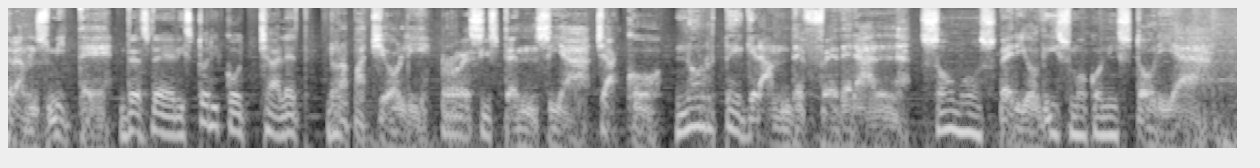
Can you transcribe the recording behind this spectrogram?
Transmite desde el histórico chalet Rapaccioli, Resistencia, Chaco, Norte Grande Federal. Somos periodismo con historia.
